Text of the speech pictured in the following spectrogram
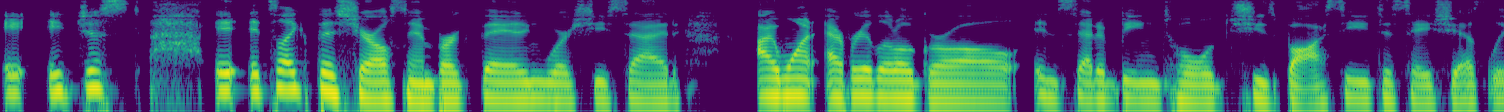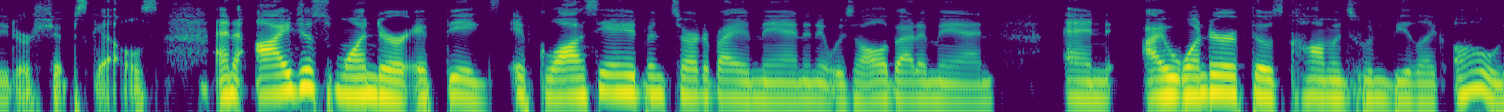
it it just it, it's like the Sheryl Sandberg thing where she said I want every little girl instead of being told she's bossy to say she has leadership skills. And I just wonder if the if Glossier had been started by a man and it was all about a man, and I wonder if those comments wouldn't be like, oh,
